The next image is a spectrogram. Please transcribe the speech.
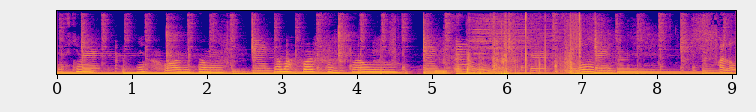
Acho que é, é foda, então dá uma força, então. Falou. Falou?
